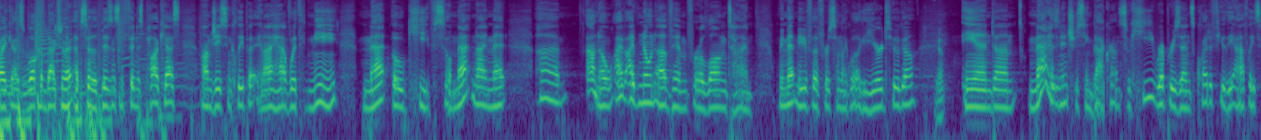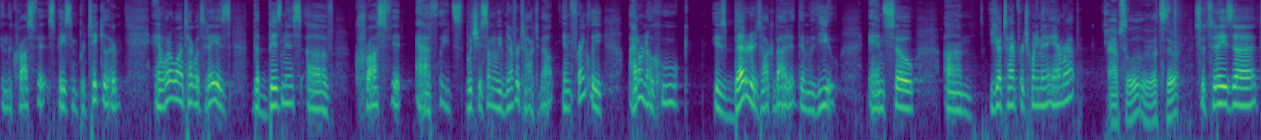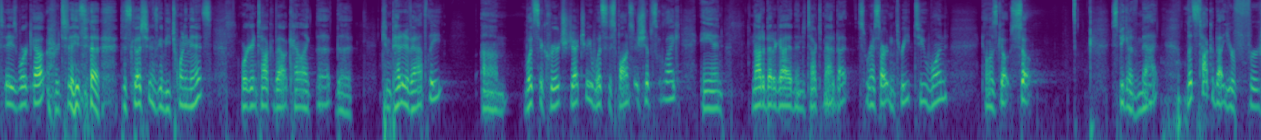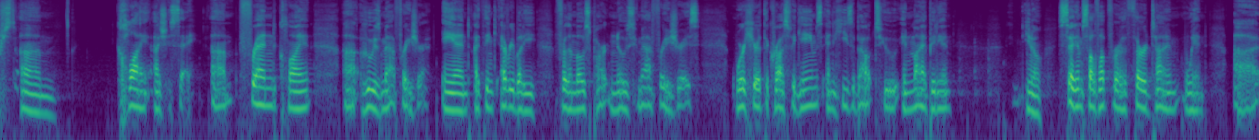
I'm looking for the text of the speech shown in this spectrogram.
right, guys, welcome back to another episode of the Business of Fitness podcast. I'm Jason Khalipa, and I have with me Matt O'Keefe. So, Matt and I met, uh, I don't know, I've, I've known of him for a long time. We met maybe for the first time, like, what, like a year or two ago? Yep. And um, Matt has an interesting background. So, he represents quite a few of the athletes in the CrossFit space in particular. And what I want to talk about today is the business of CrossFit athletes, which is something we've never talked about. And frankly, I don't know who is better to talk about it than with you. And so, um, you got time for a 20 minute AMRAP? Absolutely. Let's do it. So today's uh, today's workout or today's uh, discussion is going to be 20 minutes. We're going to talk about kind of like the the competitive athlete. Um, what's the career trajectory? What's the sponsorships look like? And not a better guy than to talk to Matt about it. So we're going to start in three, two, one, and let's go. So speaking of Matt, let's talk about your first um, client, I should say, um, friend, client, uh, who is Matt Fraser. And I think everybody, for the most part, knows who Matt Fraser is. We're here at the CrossFit Games, and he's about to, in my opinion, you know, set himself up for a third time win. Uh,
